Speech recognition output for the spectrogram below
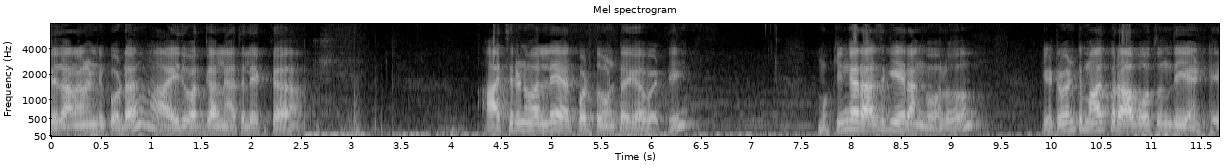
విధానాలన్నీ కూడా ఆ ఐదు వర్గాల నేతల యొక్క ఆచరణ వల్లే ఏర్పడుతూ ఉంటాయి కాబట్టి ముఖ్యంగా రాజకీయ రంగంలో ఎటువంటి మార్పు రాబోతుంది అంటే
